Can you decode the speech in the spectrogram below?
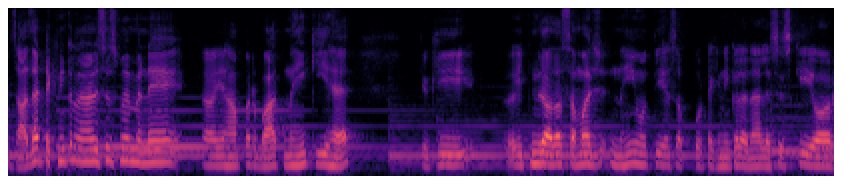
ज़्यादा टेक्निकल एनालिसिस में मैंने यहाँ पर बात नहीं की है, क्योंकि इतनी ज़्यादा समझ नहीं होती है सबको टेक्निकल एनालिसिस की, और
